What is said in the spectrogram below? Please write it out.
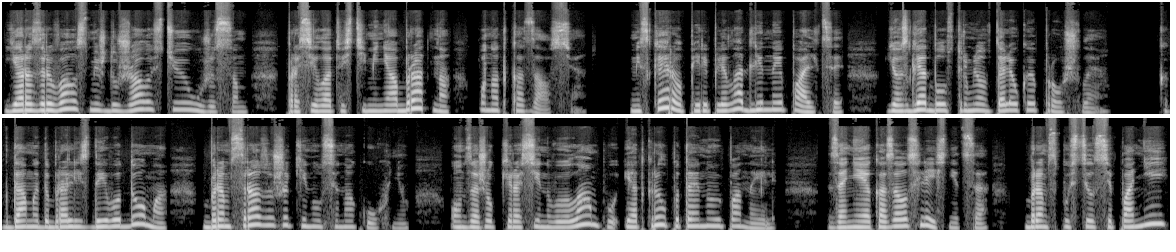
Я разрывалась между жалостью и ужасом, просила отвезти меня обратно, он отказался. Мисс Кэрол переплела длинные пальцы, ее взгляд был устремлен в далекое прошлое. Когда мы добрались до его дома, Брэм сразу же кинулся на кухню. Он зажег керосиновую лампу и открыл потайную панель. За ней оказалась лестница. Брэм спустился по ней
